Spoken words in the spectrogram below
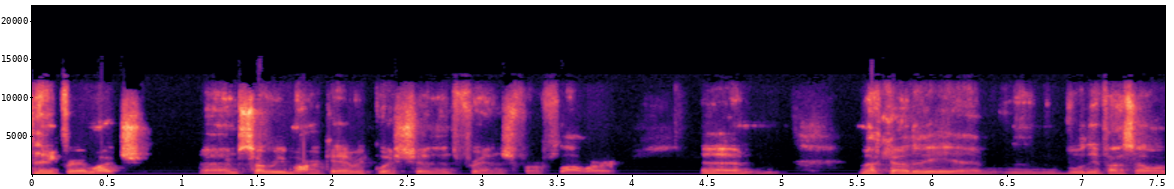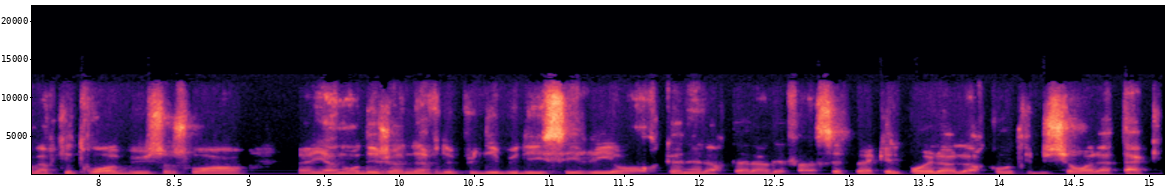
Thank you very much. Uh, I'm sorry, Mark, I have a question in French for Flower. Euh, Marc-André, euh, vos défenseurs ont marqué trois buts ce soir. Euh, ils en ont déjà neuf depuis le début des séries. On reconnaît leur talent défensif, mais à quel point leur contribution à l'attaque,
